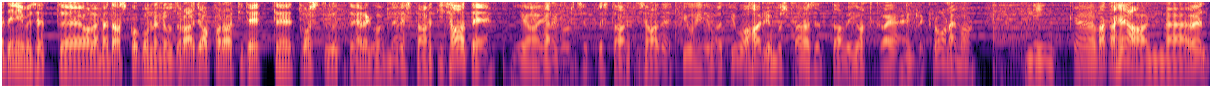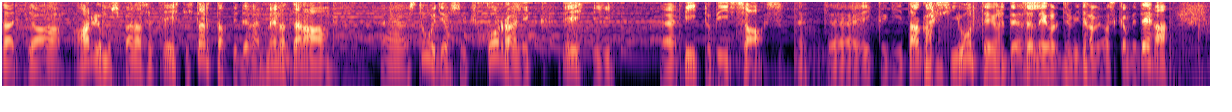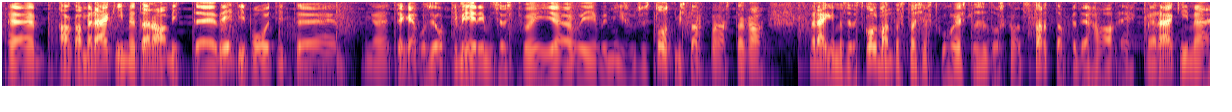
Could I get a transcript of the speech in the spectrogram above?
head inimesed, oleme taas kogunenud raadioaparaatide ette, et vastu võtta järjekordne Restardi saade ja järjekordset Restardi saadet juhivad juba harjumuspäraselt Taavi Kotka ja Henrik Roonemaa. ning äh, väga hea on äh, öelda, et ja harjumuspäraselt Eesti startup idele, meil on täna äh, stuudios üks korralik Eesti B2B äh, SaaS, et äh, ikkagi tagasi juurte juurde ja selle juurde, mida me oskame teha. Äh, aga me räägime täna mitte veebipoodide tegevuse optimeerimisest või, või, või mingisugusest tootmistarkvarast, aga me räägime sellest kolmandast asjast, kuhu eestlased oskavad startup'e teha, ehk me räägime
